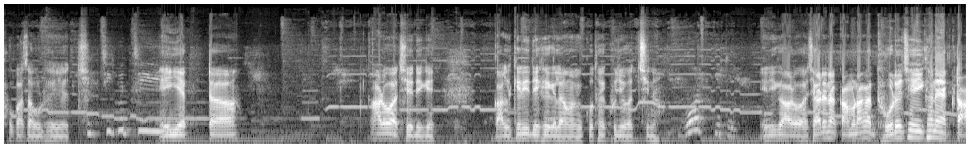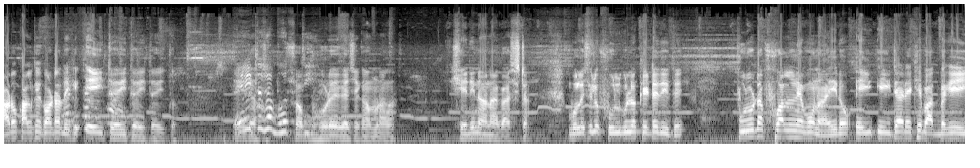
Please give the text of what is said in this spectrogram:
ফোকাস আউট হয়ে যাচ্ছে। এই একটা আরও আছে এদিকে। কালকেরই দেখে গেলাম আমি কোথায় খুঁজে পাচ্ছি না। এদিকে আরও আছে। আরে না কামরাঙা ধরেছে এইখানে একটা আরও কালকে কটা দেখে। এই তো এই তো এই তো এই তো। এই তো সব ভরে গেছে কামরাঙা সেদিন আনা গাছটা। বলেছিল ফুলগুলো কেটে দিতে। পুরোটা ফল নেব না এই এই এইটা রেখে বাদ বাকি এই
